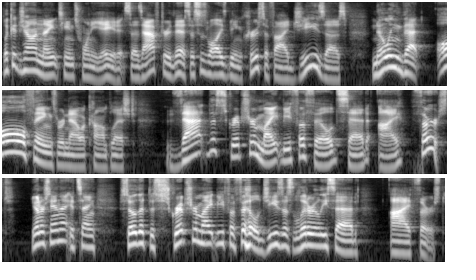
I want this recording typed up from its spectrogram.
Look at John 19, 28. It says, After this, this is while he's being crucified, Jesus, knowing that all things were now accomplished, that the scripture might be fulfilled, said, I thirst. You understand that? It's saying, so that the scripture might be fulfilled, Jesus literally said, I thirst.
